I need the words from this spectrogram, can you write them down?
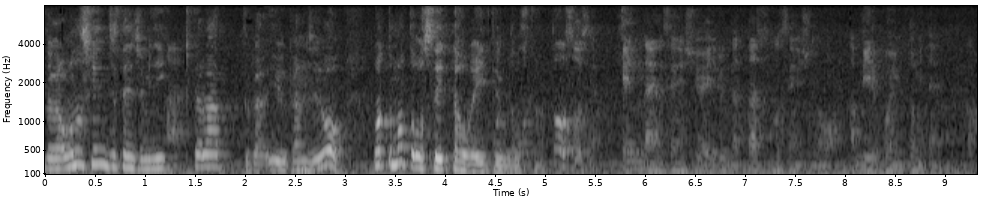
だから小野伸二選手見に来たらとかいう感じをもっともっと押していった方がいいということですか、とそうですね。県内の選手がいるんだったらその選手のアピールポイントみたいなのとか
